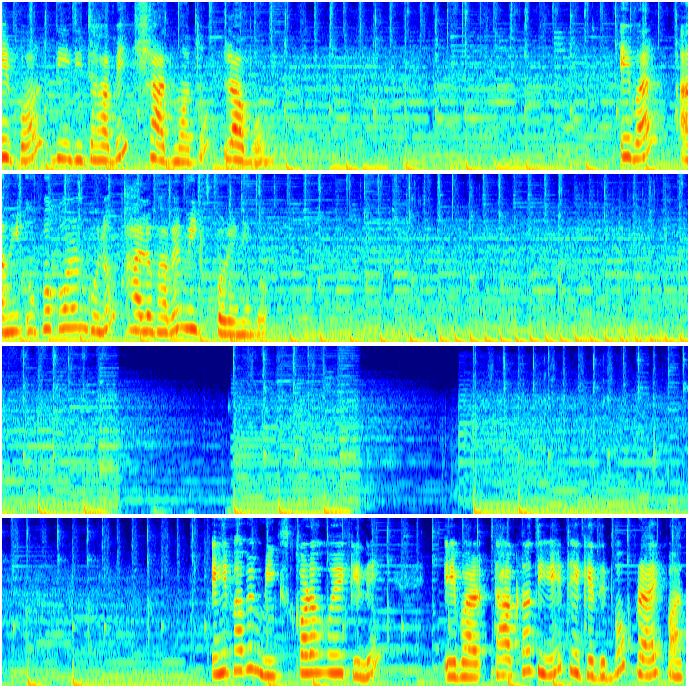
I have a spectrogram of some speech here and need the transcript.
এরপর দিয়ে দিতে হবে স্বাদ মতো লবণ। এবার আমি উপকরণগুলো ভালোভাবে মিক্স করে নেব। এইভাবে মিক্স করা হয়ে গেলে এবার ঢাকনা দিয়ে ঢেকে দেব প্রায় পাঁচ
